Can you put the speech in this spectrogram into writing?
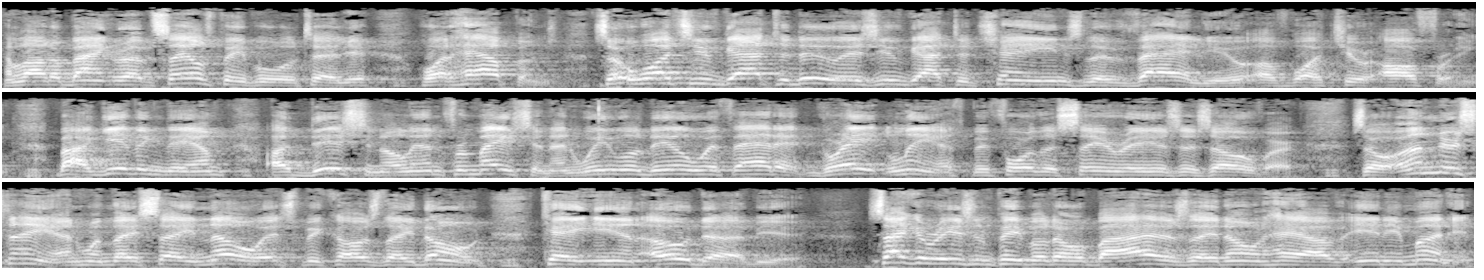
A lot of bankrupt salespeople will tell you what happens. So, what you've got to do is you've got to change the value of what you're offering by giving them additional information. And we will deal with that at great length before the series is over. So, understand when they say no, it's because they don't. K N O W. Second reason people don't buy is they don't have any money.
